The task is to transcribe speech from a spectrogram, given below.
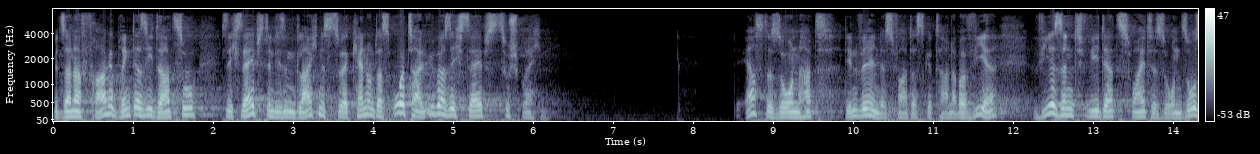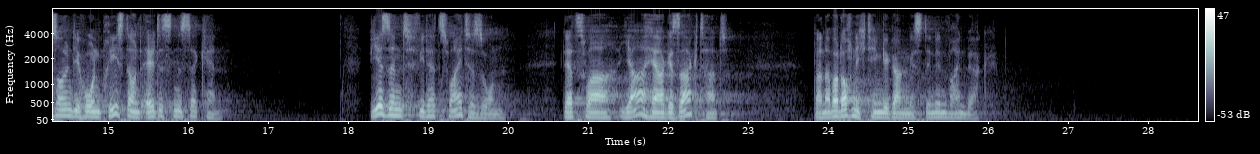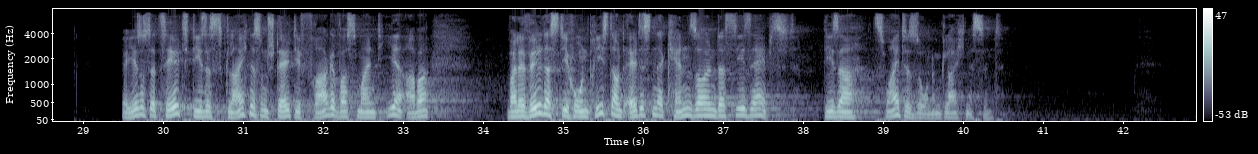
Mit seiner Frage bringt er sie dazu, sich selbst in diesem Gleichnis zu erkennen und das Urteil über sich selbst zu sprechen. Erste Sohn hat den Willen des Vaters getan, aber wir, wir sind wie der zweite Sohn. So sollen die hohen Priester und Ältesten es erkennen. Wir sind wie der zweite Sohn, der zwar Ja, Herr gesagt hat, dann aber doch nicht hingegangen ist in den Weinberg. Ja, Jesus erzählt dieses Gleichnis und stellt die Frage, was meint ihr aber, weil er will, dass die hohen Priester und Ältesten erkennen sollen, dass sie selbst dieser zweite Sohn im Gleichnis sind.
